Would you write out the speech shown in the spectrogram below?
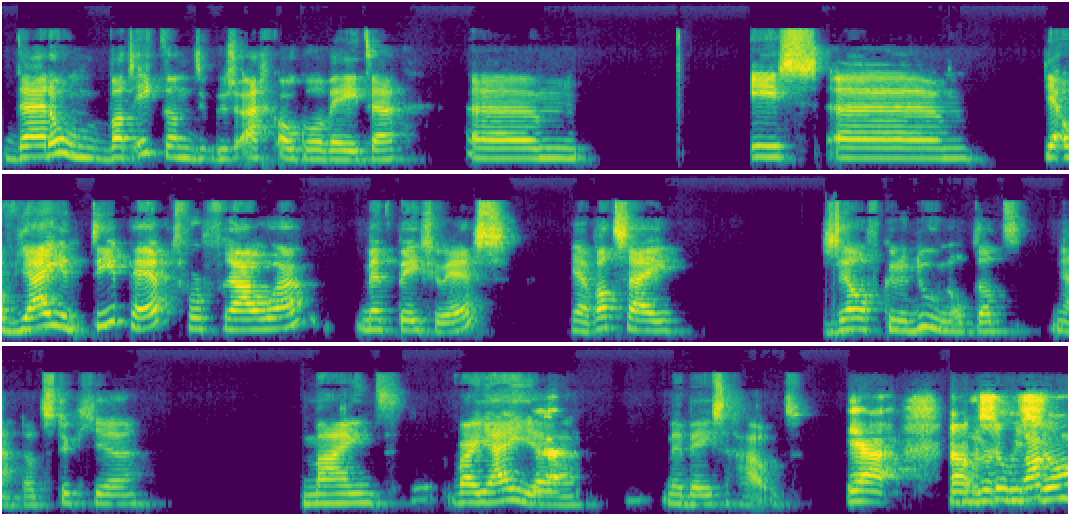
daarom, wat ik dan natuurlijk dus eigenlijk ook wil weten, um, is um, ja, of jij een tip hebt voor vrouwen met PCOS, ja, wat zij zelf kunnen doen op dat, ja, dat stukje mind waar jij je mee bezighoudt. Ja, nou Dus sowieso.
